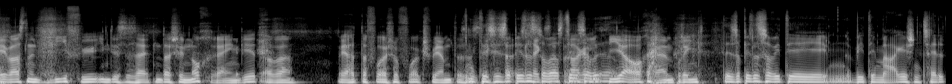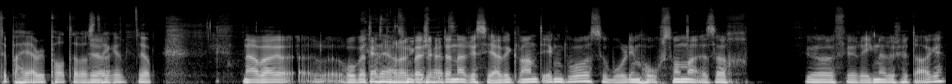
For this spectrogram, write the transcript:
Ich weiß nicht, wie viel in diese Seitentasche noch reingeht, aber Wer hat davor schon vorgeschwärmt, dass es das ist ein bisschen so was, das ist, Bier auch reinbringt? Das ist ein bisschen so wie die, wie die magischen Zelte bei Harry Potter, was ja. denke ja. Na, aber äh, Robert, Keine hast du zum Beispiel dann eine Reservegewand irgendwo, sowohl im Hochsommer als auch für, für regnerische Tage?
